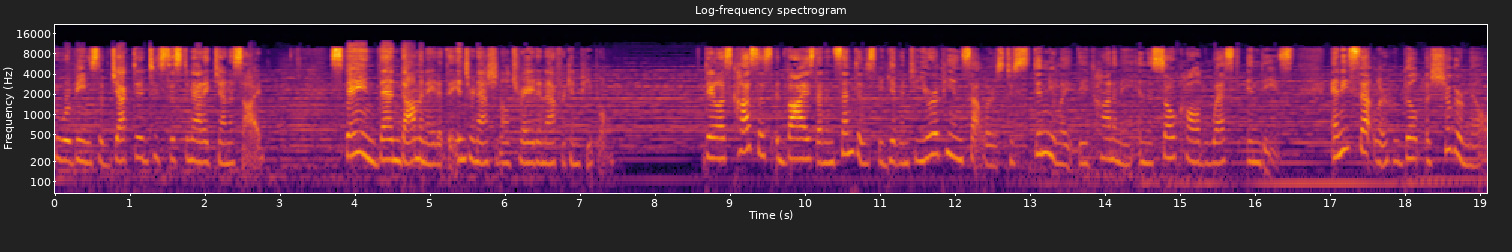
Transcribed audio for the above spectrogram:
who were being subjected to systematic genocide. Spain then dominated the international trade in African people. De las Casas advised that incentives be given to European settlers to stimulate the economy in the so-called West Indies. Any settler who built a sugar mill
